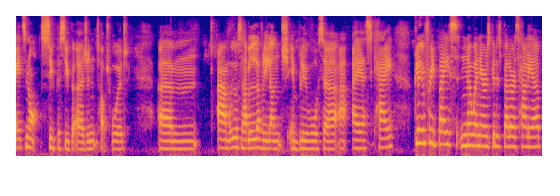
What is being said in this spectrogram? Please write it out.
it's not super super urgent. Touch wood. Um, and we also had a lovely lunch in Bluewater at ASK. Gluten free base, nowhere near as good as Bella Italia,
